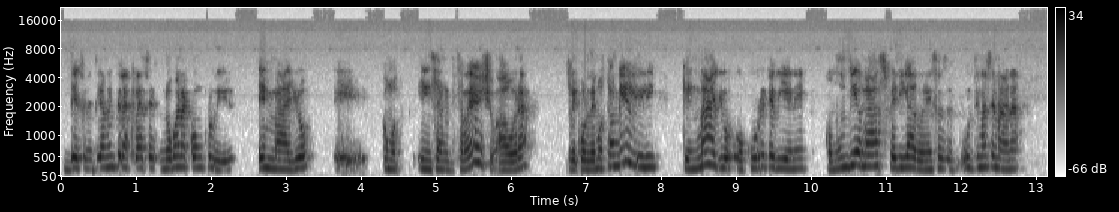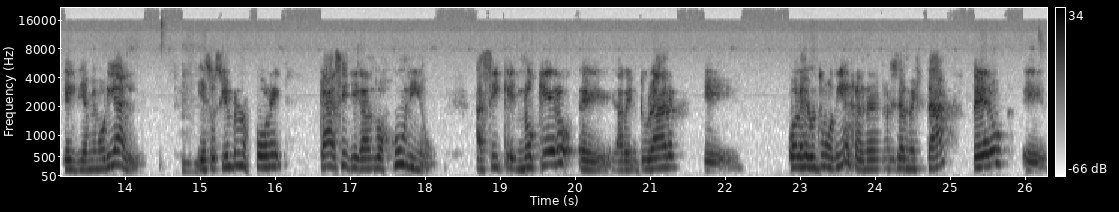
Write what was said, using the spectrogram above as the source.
definitivamente las clases no van a concluir en mayo eh, como inicialmente estaba hecho. Ahora, recordemos también, Lili, que en mayo ocurre que viene como un día más feriado en esa última semana, el Día Memorial. Y eso siempre nos pone casi llegando a junio. Así que no quiero eh, aventurar eh, cuál es el último día, el calendario oficial no está, pero eh,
